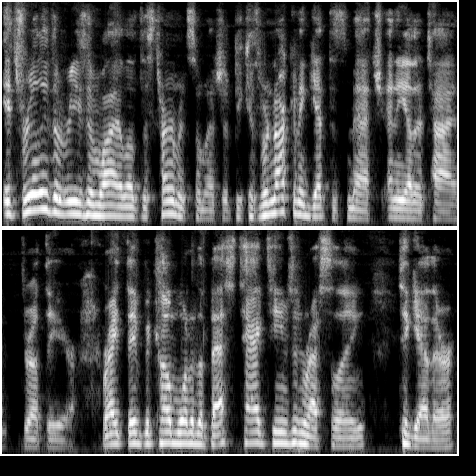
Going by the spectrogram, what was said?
it's really the reason why I love this tournament so much is because we're not going to get this match any other time throughout the year, right? They've become one of the best tag teams in wrestling together.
